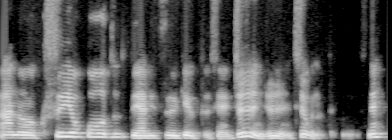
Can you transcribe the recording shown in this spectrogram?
あの、薬をこうずっとやり続けるとですね、徐々に徐々に強くなってくるんですね。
